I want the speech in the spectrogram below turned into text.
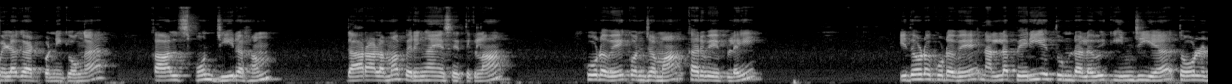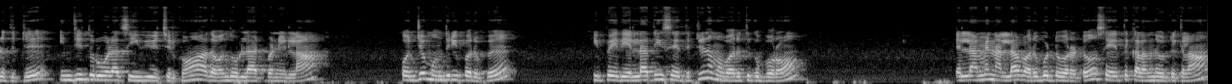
மிளகு ஆட் பண்ணிக்கோங்க. கால் ஸ்பூன் ஜீரகம். தாராளமாக பெருங்காயம் சேர்த்துக்கலாம். கூடவே கொஞ்சமாக கருவேப்பிலை. இதோட கூடவே நல்ல பெரிய துண்டு அளவுக்கு இஞ்சியை தோல் எடுத்துட்டு இஞ்சி துருவலாக சீவி வச்சுருக்கோம். அதை வந்து உள்ளே ஆட் பண்ணிடலாம். கொஞ்சம் முந்திரி பருப்பு. இப்போ இது எல்லாத்தையும் சேர்த்துட்டு நம்ம வறுத்துக்க போகிறோம் எல்லாமே நல்லா வறுபட்டு வரட்டும். சேர்த்து கலந்து விட்டுக்கலாம்.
